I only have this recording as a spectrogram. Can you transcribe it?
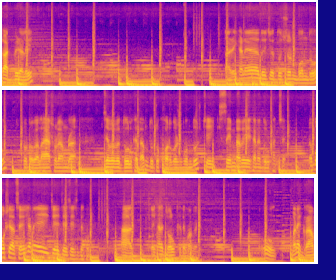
কাঠবিড়ালি। আর এখানে দুই যে দুজন বন্ধু ছোটবেলায় আসলে আমরা যেভাবে দোল খেতাম, দুটো খরগোশ বন্ধু ঠিক সেম ভাবে এখানে দোল খাচ্ছে। বসে আছে, এখানে এই যে যে দেখুন। হ্যাঁ এখানে জল খেতে পারবেন মানে গ্রাম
